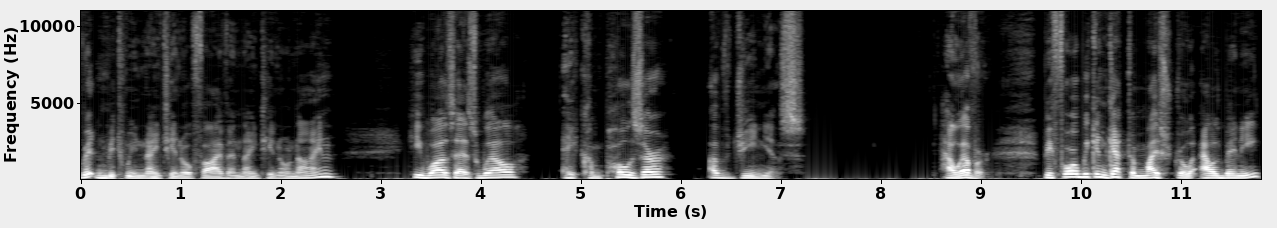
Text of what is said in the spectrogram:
written between 1905 and 1909, he was as well a composer of genius. However, before we can get to Maestro Albéniz,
